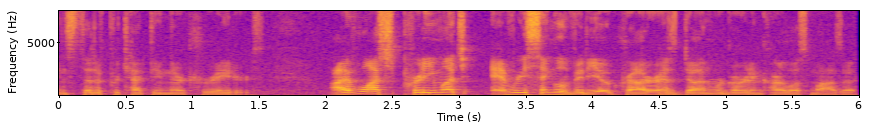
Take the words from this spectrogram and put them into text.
instead of protecting their creators. I've watched pretty much every single video Crowder has done regarding Carlos Maza.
